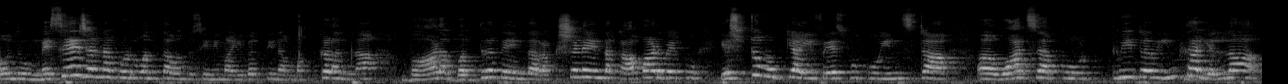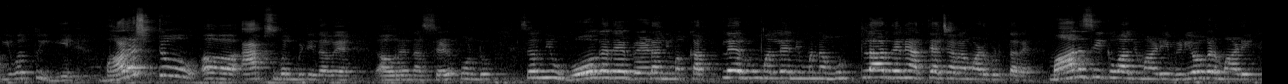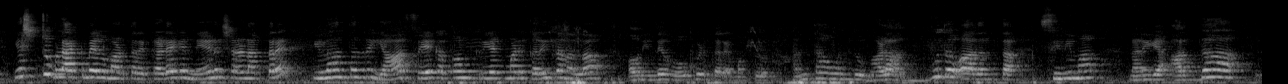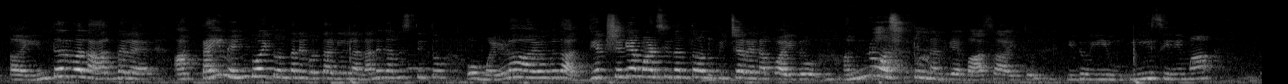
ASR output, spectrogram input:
ಒಂದು ಮೆಸೇಜನ್ನು ಕೊಡುವಂಥ ಒಂದು ಸಿನಿಮಾ. ಇವತ್ತಿನ ಮಕ್ಕಳನ್ನ ಬಹಳ ಭದ್ರತೆಯಿಂದ, ರಕ್ಷಣೆಯಿಂದ ಕಾಪಾಡಬೇಕು. ಎಷ್ಟು ಮುಖ್ಯ ಈ ಫೇಸ್ಬುಕ್ಕು ಇನ್ಸ್ಟಾ ವಾಟ್ಸಪ್ಪು ಟ್ವಿಟರ್ ಇಂಥ ಎಲ್ಲ ಇವತ್ತು ಭಾಳಷ್ಟು ಆ್ಯಪ್ಸ್ ಬಂದ್ಬಿಟ್ಟಿದ್ದಾವೆ ಅವರನ್ನು ಸೆಳ್ಕೊಂಡು, ಸರ್, ನೀವು ಹೋಗೋದೇ ಬೇಡ. ನಿಮ್ಮ ಕತ್ಲೆ ರೂಮಲ್ಲೇ ನಿಮ್ಮನ್ನು ಮುಟ್ಲಾರ್ದೇನೆ ಅತ್ಯಾಚಾರ ಮಾಡಿಬಿಡ್ತಾರೆ. ಮಾನಸಿಕವಾಗಿ ಮಾಡಿ, ವಿಡಿಯೋಗಳು ಮಾಡಿ, ಎಷ್ಟು ಬ್ಲ್ಯಾಕ್ ಮೇಲ್ ಮಾಡ್ತಾರೆ. ಕಡೆಗೆ ನೇಣು ಶರಣಾಗ್ತಾರೆ. ಇಲ್ಲ ಅಂತಂದ್ರೆ ಯಾರು ಫೇಕ್ ಅಕೌಂಟ್ ಕ್ರಿಯೇಟ್ ಮಾಡಿ ಕರೀತಾನಲ್ಲ? ಅವ್ನ ಹಿಂದೆ ಹೋಗ್ಬಿಡ್ತಾರೆ ಮಕ್ಕಳು. ಅಂತ ಒಂದು ಬಹಳ ಅದ್ಭುತವಾದಂಥ ಸಿನಿಮಾ. ನನಗೆ ಅರ್ಧ ಇಂಟರ್ವಲ್ ಆದಮೇಲೆ ಆ ಟೈಮ್ ಹೆಂಗೋಯ್ತು ಅಂತಾನೆ ಗೊತ್ತಾಗ್ಲಿಲ್ಲ. ನನಗೆ ಅನಿಸ್ತಿತ್ತು ಓ, ಮಹಿಳಾ ಆಯೋಗದ ಅಧ್ಯಕ್ಷಗೆ ಮಾಡಿಸಿದಂತ ಒಂದು ಪಿಕ್ಚರ್ ಏನಪ್ಪ ಇದು ಅನ್ನೋ ಅಷ್ಟು ನನಗೆ ಭಾಸ ಆಯ್ತು. ಇದು ಈ ಈ ಸಿನಿಮಾ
